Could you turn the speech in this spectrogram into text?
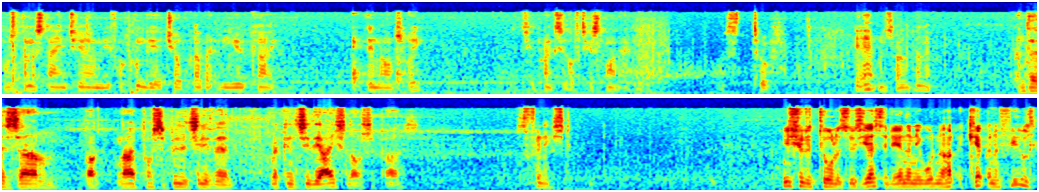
I was going to stay in Germany. If I couldn't get a job, go back to the UK. Then last week, she breaks it off just like that. That's tough. It happens though, doesn't it? And there's, um, like, no possibility of a reconciliation, I suppose. It's finished. You should have told us this yesterday, and then you wouldn't have had to keep in the field.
